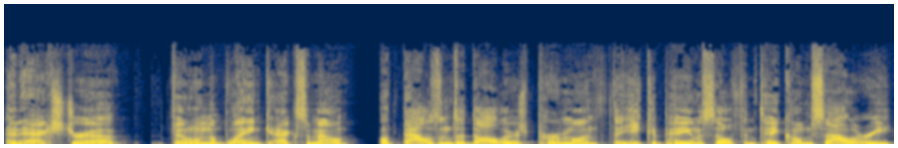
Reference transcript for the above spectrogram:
an extra fill in the blank X amount of thousands of dollars per month that he could pay himself and take home salary,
